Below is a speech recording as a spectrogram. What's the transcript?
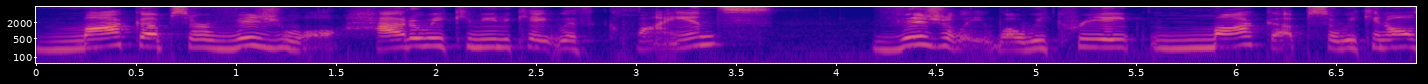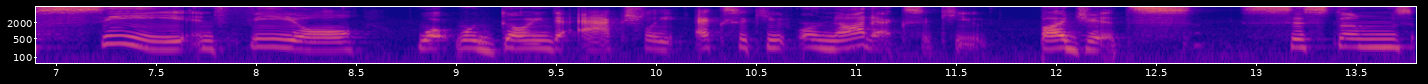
Mock-ups are visual. How do we communicate with clients visually? Well, we create mock-ups so we can all see and feel what we're going to actually execute or not execute. Budgets, systems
